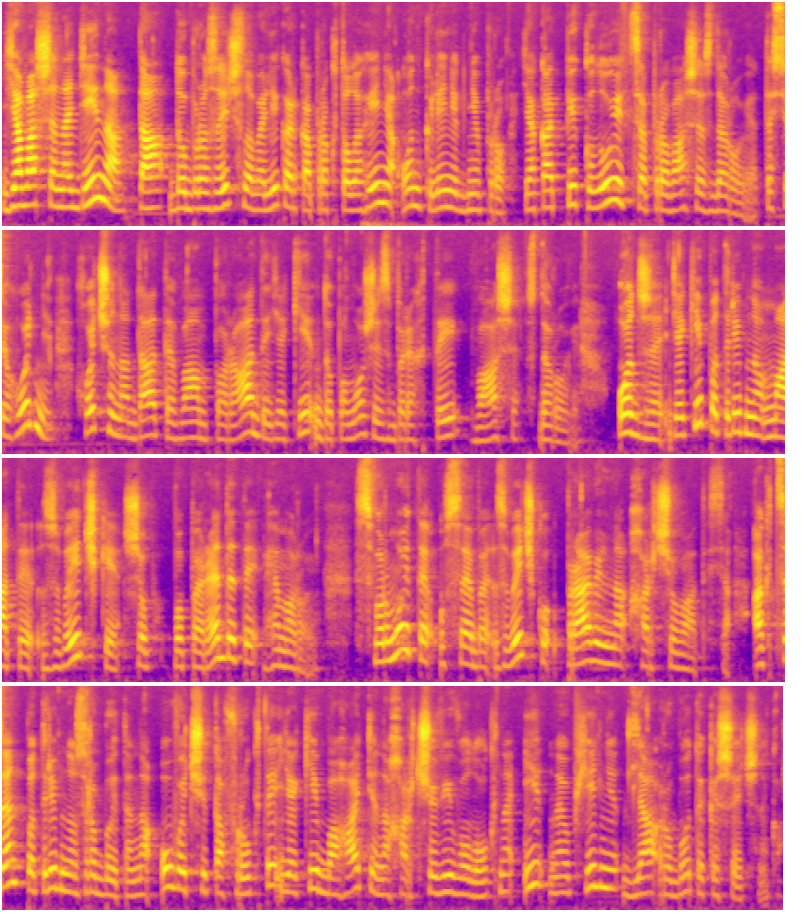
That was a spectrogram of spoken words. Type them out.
Я ваша надійна та доброзичлива лікарка-проктологиня Онклінік Дніпро, яка піклується про ваше здоров'я. Та сьогодні хочу надати вам поради, які допоможуть зберегти ваше здоров'я. Отже, які потрібно мати звички, щоб попередити геморой? Сформуйте у себе звичку правильно харчуватися. Акцент потрібно зробити на овочі та фрукти, які багаті на харчові волокна і необхідні для роботи кишечника.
